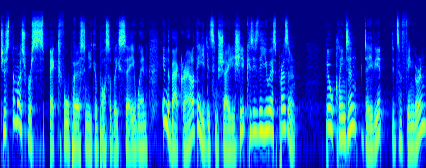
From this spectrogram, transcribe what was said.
just the most respectful person you could possibly see when in the background, I think he did some shady shit because he's the US president. Bill Clinton, deviant, did some fingering.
